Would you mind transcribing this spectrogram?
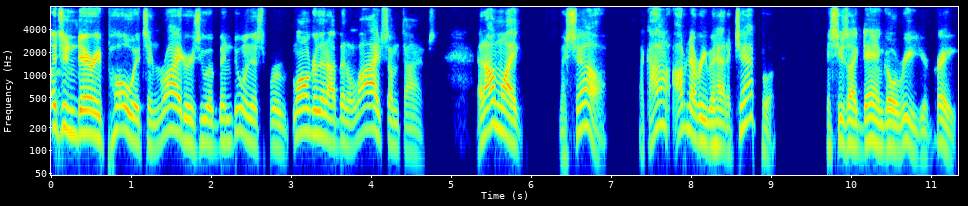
legendary poets and writers who have been doing this for longer than I've been alive sometimes. And I'm like, Michelle, like I don't, I've never even had a chapbook. And she's like, Dan, go read. You're great.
